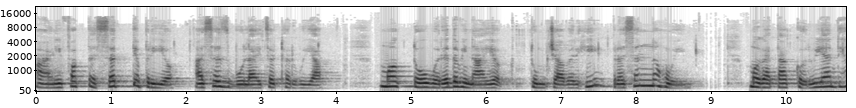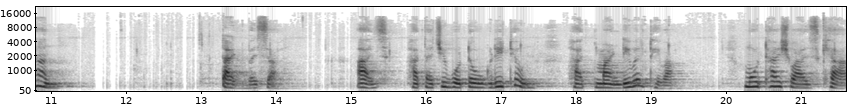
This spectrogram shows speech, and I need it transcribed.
आणि फक्त सत्यप्रिय असंच बोलायचं ठरवूया. मग तो वरदविनायक तुमच्यावरही प्रसन्न होईल. मग आता करूया ध्यान. ताट बसा. आज हाताची बोटं उघडी ठेवून हात मांडीवर ठेवा. मोठा श्वास घ्या.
